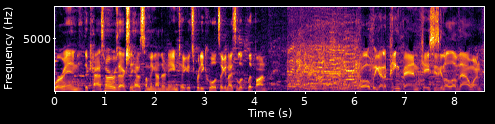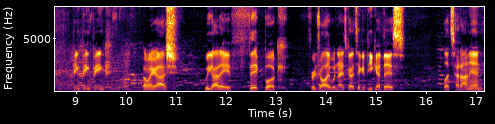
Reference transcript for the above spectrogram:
We're in. The cast members actually have something on their name tag. It's pretty cool. It's like a nice little clip on. Well, we got a pink band. Casey's gonna love that one. Pink, pink, pink. Oh my gosh. We got a thick book for Jollywood Nights. Gotta take a peek at this. Let's head on in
